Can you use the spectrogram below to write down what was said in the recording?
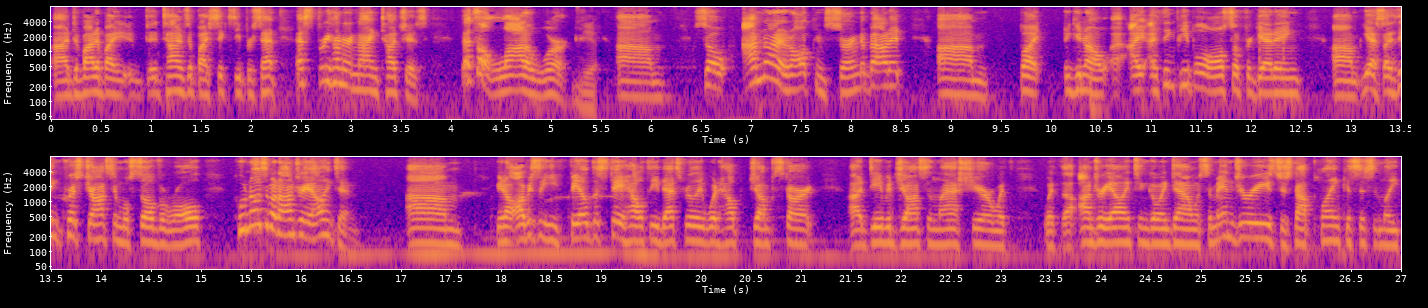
uh, divided by times it by 60%. That's 309 touches. That's a lot of work. Yeah. Um, so I'm not at all concerned about it. Um, but you know, I, I think people are also forgetting. Um, yes, I think Chris Johnson will still have a role, who knows about Andre Ellington? Um, you know, obviously he failed to stay healthy. That's really what helped jumpstart uh, David Johnson last year with with uh, Andre Ellington going down with some injuries, just not playing consistently.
